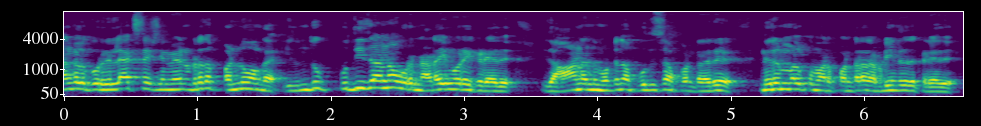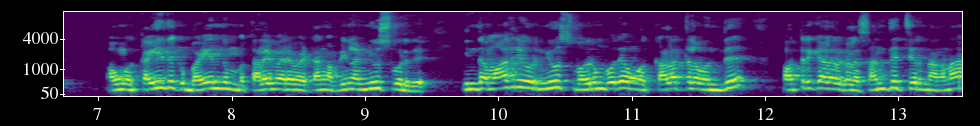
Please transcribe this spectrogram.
தங்களுக்கு ஒரு ரிலாக்ஸேஷன் வேணுன்றதை பண்ணுவாங்க. இது வந்து புதிதான ஒரு நடைமுறை கிடையாது. இது ஆனந்த் மட்டும் தான் புதுசாக பண்ணுறாரு நிர்மல்குமார் பண்ணுறாரு அப்படின்றது கிடையாது. அவங்க கைதுக்கு பயந்து தலைமறைவாயிட்டாங்க அப்படின்லாம் நியூஸ் வருது. இந்த மாதிரி ஒரு நியூஸ் வரும்போதே அவங்க களத்தில் வந்து பத்திரிகையாளர்களை சந்திச்சிருந்தாங்கன்னா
